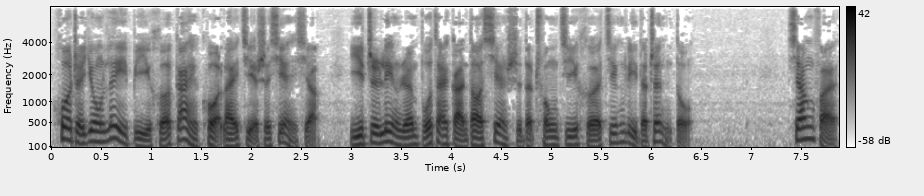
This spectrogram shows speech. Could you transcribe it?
或者用类比和概括来解释现象，以致令人不再感到现实的冲击和经历的震动。相反，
